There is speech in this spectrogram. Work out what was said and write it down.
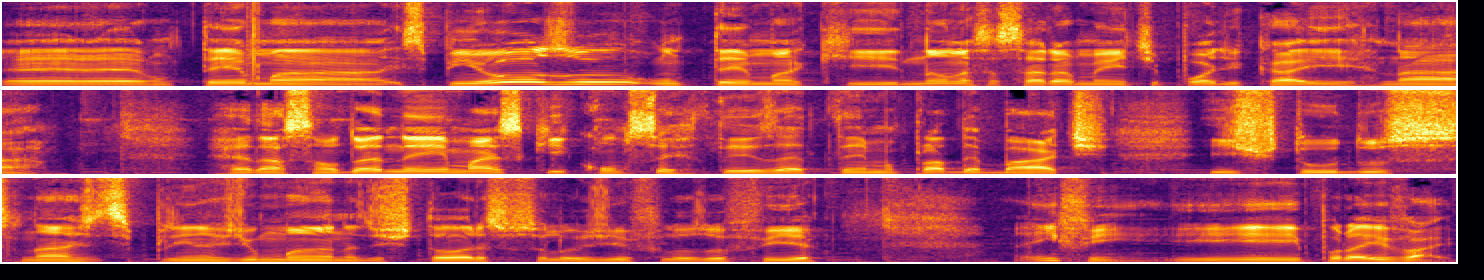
É um tema espinhoso, um tema que não necessariamente pode cair na redação do Enem, mas que com certeza é tema para debate e estudos nas disciplinas de humanas, história, sociologia, filosofia, enfim, e por aí vai.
